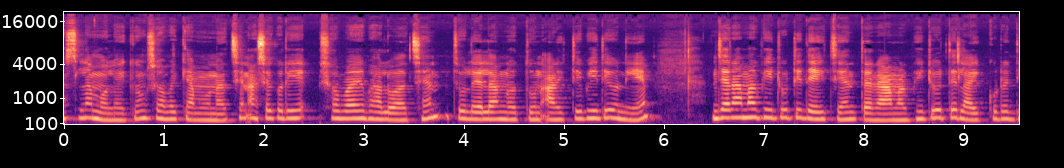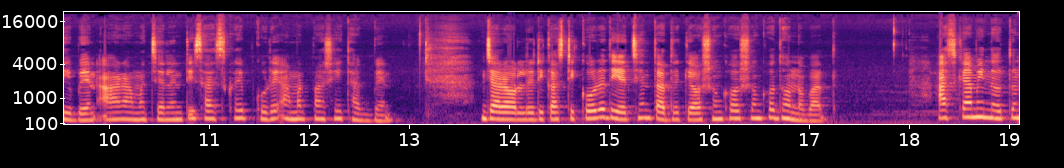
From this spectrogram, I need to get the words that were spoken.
আসসালামু আলাইকুম, সবাই কেমন আছেন? আশা করি সবাই ভালো আছেন। চলে এলাম নতুন আরেকটি ভিডিও নিয়ে। যারা আমার ভিডিওটি দেখছেন, তারা আমার ভিডিওতে লাইক করে দিবেন আর আমার চ্যানেলটি সাবস্ক্রাইব করে আমার পাশেই থাকবেন। যারা অলরেডি কাজটি করে দিয়েছেন, তাদেরকে অসংখ্য অসংখ্য ধন্যবাদ। আজকে আমি নতুন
